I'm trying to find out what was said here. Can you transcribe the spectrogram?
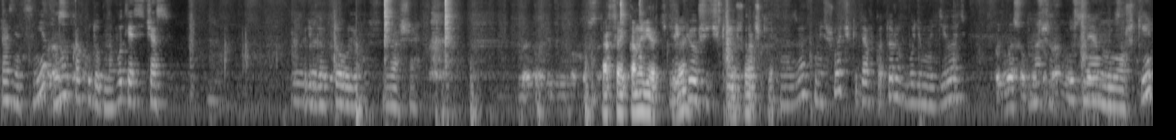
Разницы нет, но как удобно. Вот я сейчас приготовлю наши Да. Так сказать, конвертики, да? лепешечки, как Мешочки. назвать, мешочки, да, в которых будем мы делать Понимаешь, он наши вкусные ножки.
